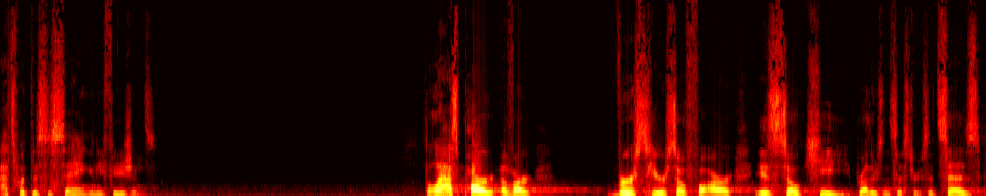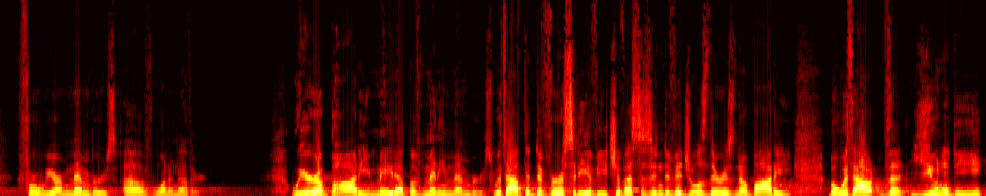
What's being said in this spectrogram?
That's what this is saying in Ephesians. The last part of our verse here so far is so key, brothers and sisters. It says, For we are members of one another. We are a body made up of many members. Without the diversity of each of us as individuals, there is no body. But without the unity,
